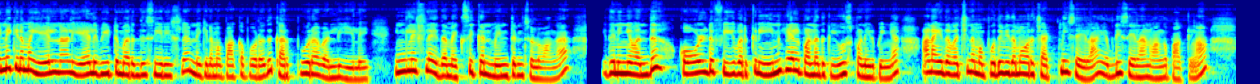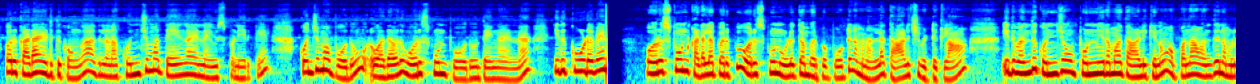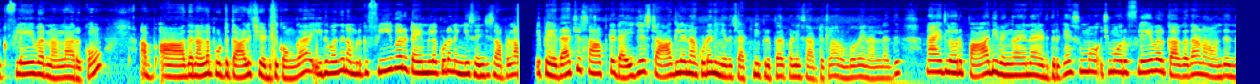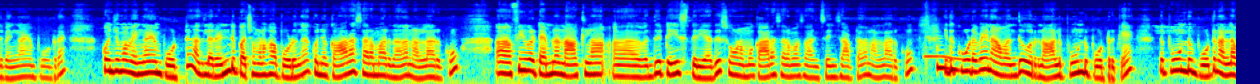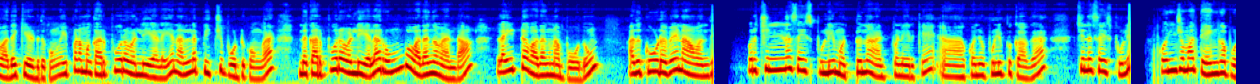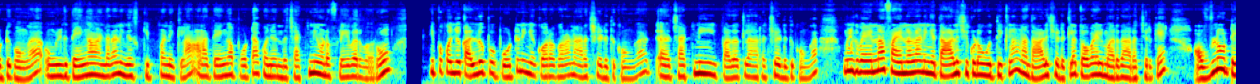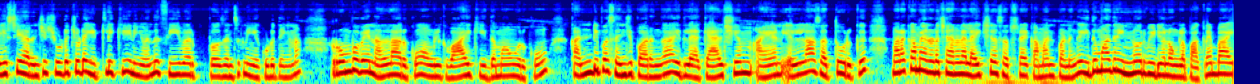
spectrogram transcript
இன்றைக்கி நம்ம ஏழு நாள் ஏழு வீட்டு மருந்து சீரீஸில் இன்றைக்கி நம்ம பார்க்க போகிறது கற்பூரவள்ளி இலை. இங்கிலீஷில் இதை மெக்சிகன் மின்ட்டுன்னு சொல்லுவாங்க. இது நீங்கள் வந்து கோல்டு ஃபீவருக்கு நீ இன்ஹேல் பண்ணதுக்கு யூஸ் பண்ணியிருப்பீங்க ஆனால் இதை வச்சு நம்ம புதுவிதமாக ஒரு சட்னி செய்யலாம். எப்படி செய்யலாம்னு வாங்க பார்க்கலாம். ஒரு கடாய் எடுத்துக்கோங்க. அதில் நான் கொஞ்சமாக தேங்காய் எண்ணெய் யூஸ் பண்ணியிருக்கேன். கொஞ்சமாக போதும். அதாவது ஒரு ஸ்பூன் போதும் தேங்காய் எண்ணெய். இது கூடவே ஒரு ஸ்பூன் கடலைப்பருப்பு ஒரு ஸ்பூன் உளுத்தம்பருப்பு போட்டு நம்ம நல்லா தாளித்து விட்டுக்கலாம். இது வந்து கொஞ்சம் பொன்னிறமாக தாளிக்கணும். அப்போ தான் வந்து நம்மளுக்கு ஃப்ளேவர் நல்லாயிருக்கும் அப் அதை நல்லா போட்டு தாளித்து எடுத்துக்கோங்க. இது வந்து நம்மளுக்கு ஃபீவர் டைமில் கூட நீங்கள் செஞ்சு சாப்பிட்லாம். இப்போ ஏதாச்சும் சாப்பிட்டு டைஜஸ்ட் ஆகலைன்னா கூட நீங்கள் இந்த சட்னி ப்ரிப்பேர் பண்ணி சாப்பிட்டுக்கலாம். ரொம்பவே நல்லது. நான் இதில் ஒரு பாதி வெங்காயம் தான் எடுத்திருக்கேன். சும்மா சும்மா ஒரு ஃப்ளேவருக்காக தான் நான் வந்து இந்த வெங்காயம் போடுறேன். கொஞ்சமாக வெங்காயம் போட்டு அதில் ரெண்டு பச்சை மிளகா போடுங்க. கொஞ்சம் காரசாரமாக இருந்தால் தான் நல்லாயிருக்கும். ஃபீவர் டைமில் நாக்கெலாம் வந்து டேஸ்ட் தெரியாது. ஸோ நம்ம காரசாரமாக செஞ்சு சாப்பிட்டா தான் நல்லாயிருக்கும். இது கூடவே நான் வந்து ஒரு நாலு பூண்டு போட்டிருக்கேன். இந்த பூண்டும் போட்டு நல்லா வதக்கி எடுத்துக்கோங்க. இப்போ நம்ம கற்பூரவள்ளி இலையை நல்லா பிச்சு போட்டுக்கோங்க. இந்த கற்பூரவள்ளி இலை ரொம்ப வதங்க வேண்டாம். வேண்டாம். லைட்டாக வதங்கினா போதும். அது கூடவே நான் வந்து ஒரு சின்ன சைஸ் புளி மட்டும்தான் ஆட் பண்ணியிருக்கேன். கொஞ்சம் புளிப்புக்காக. சின்ன சைஸ் புளி. கொஞ்சமாக தேங்காய் போட்டுக்கோங்க. உங்களுக்கு தேங்காய் வேண்டாம்னா நீங்கள் ஸ்கிப் பண்ணிக்கலாம். ஆனால் தேங்காய் போட்டால் கொஞ்சம் இந்த சட்னியோட ஃப்ளேவர் வரும். இப்போ கொஞ்சம் கல்லுப்பு போட்டு நீங்கள் குறை குறைன்னு அரைச்சி எடுத்துக்கோங்க. சட்னி பதத்தில் அரைச்சி எடுத்துக்கோங்க. உங்களுக்கு வேணால் ஃபைனலாக நீங்கள் தாளித்து கூட ஊற்றிக்கலாம் நான் தாளித்து எடுக்கல. துவையல் மாதிரி தான் அரைச்சிருக்கேன். அவ்வளோ டேஸ்டியாக இருந்துச்சு. சுட சுட இட்லிக்கு நீங்கள் வந்து ஃபீவர் பர்சன்ஸுக்கு நீங்கள் கொடுத்தீங்கன்னா ரொம்பவே நல்லாயிருக்கும் அவங்களுக்கு வாய்க்கு இதமாகவும் இருக்கும். கண்டிப்பாக செஞ்சு பாருங்கள் இதில் கால்சியம் அயன் எல்லா சத்தும் இருக்குது மறக்காமல் என்னோடய சேனலை லைக் ஷேர் சப்ஸ்கிரைப் கமெண்ட் பண்ணுங்கள் இது மாதிரி இன்னொரு வீடியோவில் உங்களை பார்க்குறேன். பாய்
